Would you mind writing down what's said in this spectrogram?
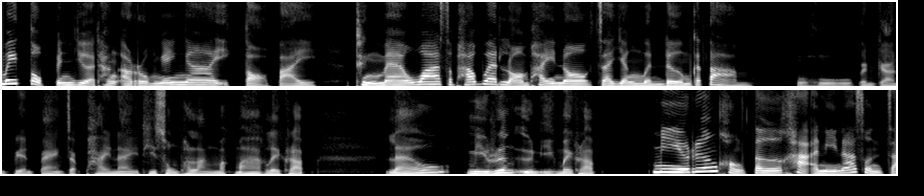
ไม่ตกเป็นเหยื่อทางอารมณ์ง่าย ๆ อีกต่อไป ถึงแม้ว่าสภาพแวดล้อมภายนอกจะยังเหมือนเดิมก็ตาม โอ้โห เป็นการเปลี่ยนแปลงจากภายในที่ทรงพลังมากๆเลยครับ แล้วมีเรื่องอื่นอีกไหมครับ มีเรื่องของเติร์กค่ะ อันนี้น่าสนใจ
